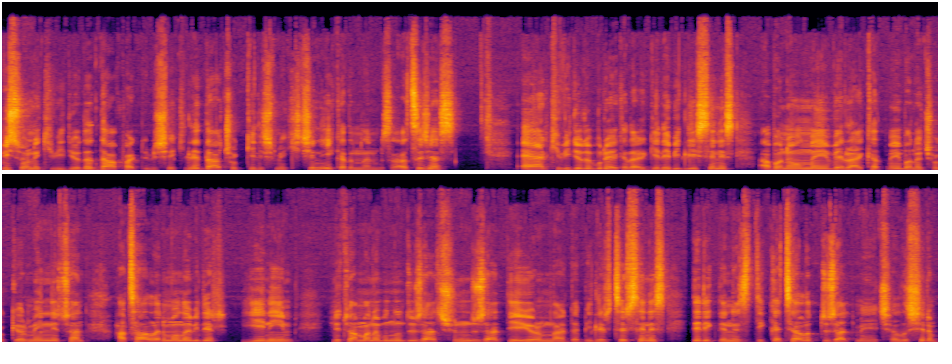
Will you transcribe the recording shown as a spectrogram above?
Bir sonraki videoda daha farklı bir şekilde daha çok gelişmek için ilk adımlarımızı atacağız. Eğer ki videoda buraya kadar gelebildiyseniz abone olmayı ve like atmayı bana çok görmeyin lütfen. Hatalarım olabilir, yeniyim. Lütfen bana bunu düzelt, şunu düzelt diye yorumlarda belirtirseniz dediklerinizi dikkate alıp düzeltmeye çalışırım.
